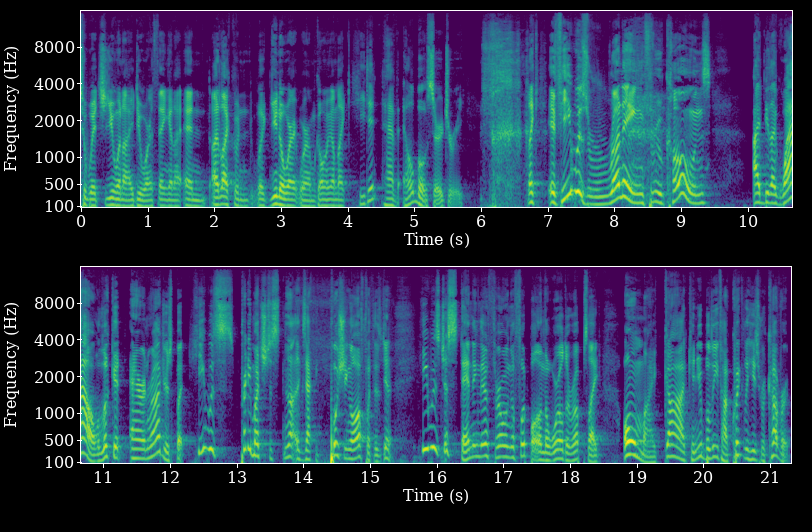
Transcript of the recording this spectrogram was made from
To which you and I do our thing, and I and I like when like you know where where I'm going. I'm like, he didn't have elbow surgery. like if he was running through cones, I'd be like, wow, look at Aaron Rodgers. But he was pretty much just not exactly pushing off with his. You know, he was just standing there throwing a football, and the world erupts like, oh my God, can you believe how quickly he's recovered?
